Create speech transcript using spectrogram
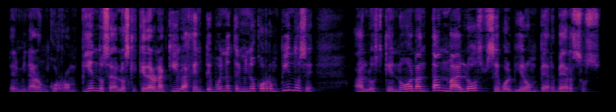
terminaron corrompiéndose, a los que quedaron aquí la gente buena terminó corrompiéndose, a los que no eran tan malos se volvieron perversos,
